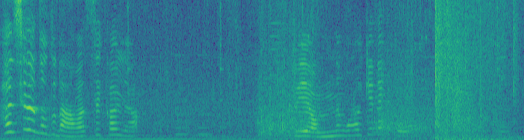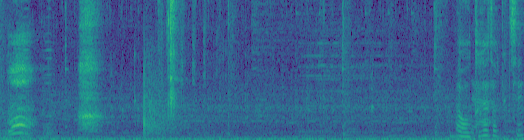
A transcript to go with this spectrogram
한 시간 정도 남았을걸요. 위에 없는 거 확인했고. 어떻게 잡지?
